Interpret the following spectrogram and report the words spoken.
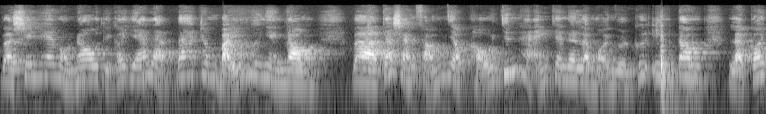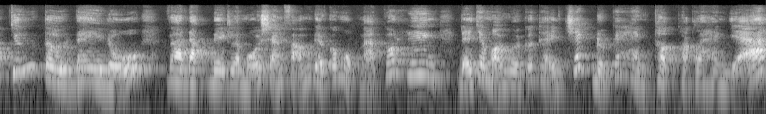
và xin he màu nâu thì có giá là 370.000 đồng. Và các sản phẩm nhập khẩu chính hãng cho nên là mọi người cứ yên tâm là có chứng từ đầy đủ và đặc biệt là mỗi sản phẩm đều có một mã code riêng để cho mọi người có thể check được cái hàng thật hoặc là hàng giả.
